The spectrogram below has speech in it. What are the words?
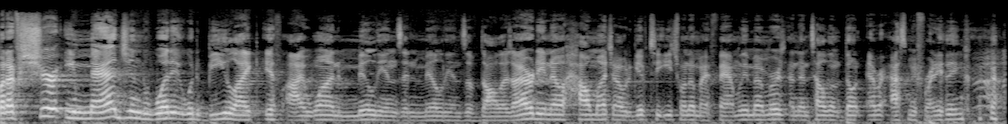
but I've sure imagined what it would be like if I won millions and millions of dollars. I already know how much I would give to each one of my family members and then tell them, don't ever ask me for anything.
